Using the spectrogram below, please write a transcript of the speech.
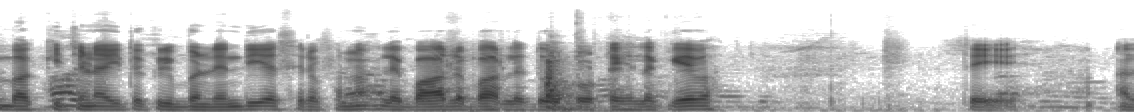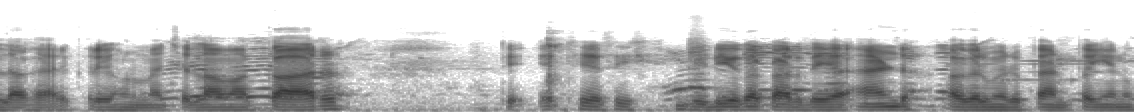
ਬਾਕੀ ਚਣਾਈ ਤਕਰੀਬਨ ਰਹਿੰਦੀ ਹੈ ਸਿਰਫ ਨਾ, ਹਲੇ ਬਾਹਰਲੇ ਬਾਹਰਲੇ ਦੋ ਟੋਟੇ ਲੱਗੇ ਵਾ। ਤੇ ਅੱਲਾ ਖੈਰ ਕਰੇ, ਹੁਣ ਮੈਂ ਚੱਲਾਂ ਵਾਂ ਘਰ। ਤੇ ਇੱਥੇ ਅਸੀਂ ਵੀਡੀਓ ਦਾ ਕਰਦੇ ਆ ਐਂਡ ਅਗਰ ਮੇਰੇ ਭੈਣ ਭਾਈਆਂ ਨੂੰ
